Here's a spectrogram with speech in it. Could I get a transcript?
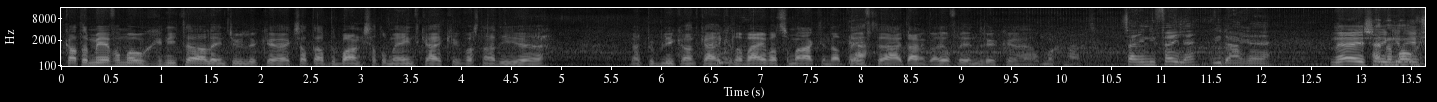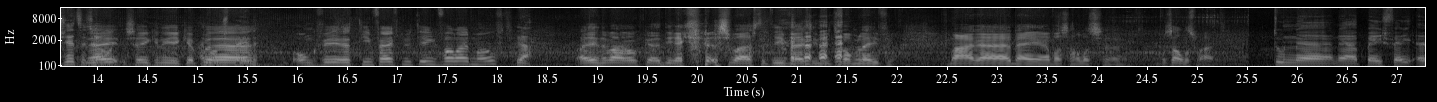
Ik had er meer van mogen genieten, alleen natuurlijk, eh, ik zat daar op de bank, zat om me heen te kijken. Ik was naar, die, naar het publiek aan het kijken, lawaai wat ze maakten. En dat Ja. heeft uiteindelijk wel heel veel indruk op me gemaakt. Het zijn er niet veel hè, wie daar... Nee, zeker mogen niet. zitten nee, zo. zeker niet. Ik heb ongeveer 10, 15 minuten ingevallen uit mijn hoofd. Ja. Alleen er waren ook direct de zwaarste 10, 15 minuten van mijn leven. Maar eh, nee, het was alles, eh, was alles waard. Toen, eh nou ja, PSV, eh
